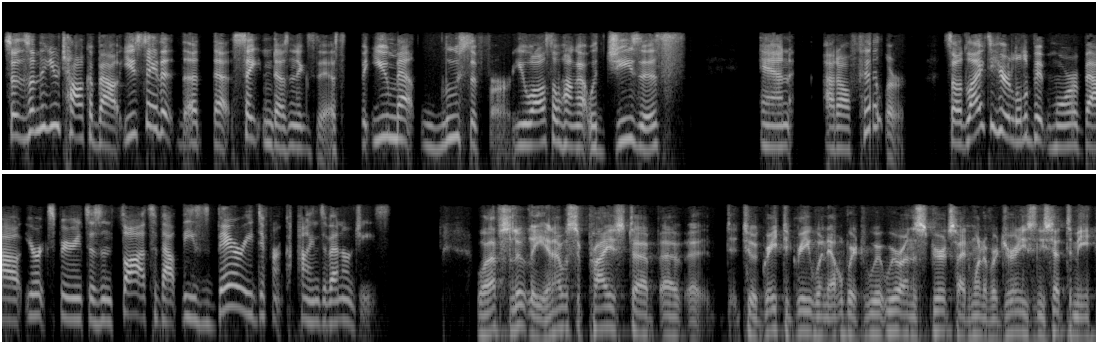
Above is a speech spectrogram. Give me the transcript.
So something you talk about, you say that, that that Satan doesn't exist, but you met Lucifer. You also hung out with Jesus and Adolf Hitler. So I'd like to hear a little bit more about your experiences and thoughts about these very different kinds of energies. Well, absolutely. And I was surprised uh, uh, uh to a great degree when Albert, we were on the spirit side one of our journeys, and he said to me,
